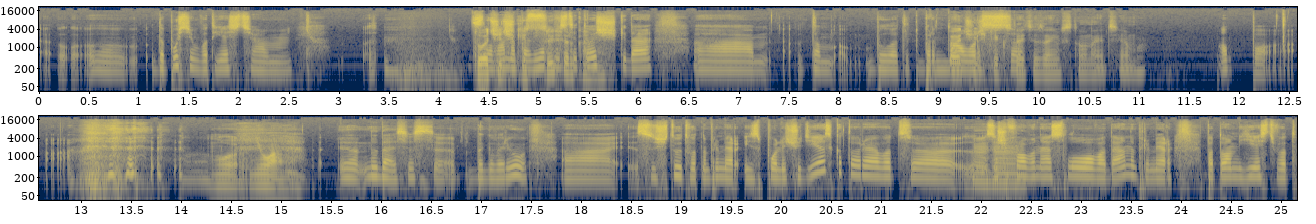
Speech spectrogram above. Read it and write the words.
э, э, допустим, вот есть ам, э, слова Точечки на поверхности, точечки, да. А, там был этот Брандмауэр Точечки, с- кстати, заимствованная тема. Опа. Ну, не важно. Э, Ну да, сейчас договорю. А, Существует вот, например, из «Поля чудес», которое вот э, Мгм. зашифрованное слово, да, например. Потом есть вот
